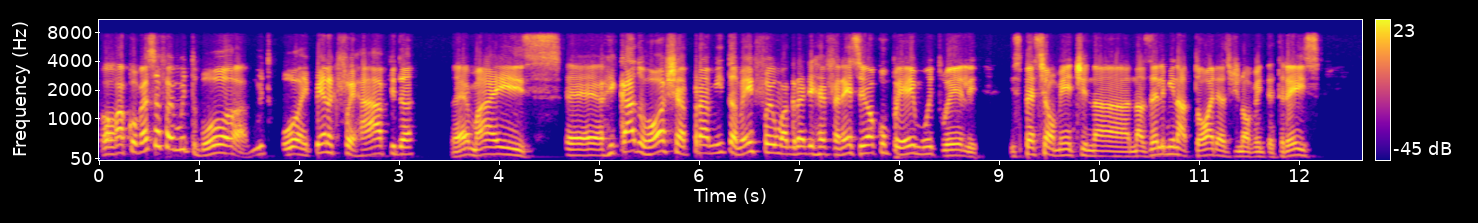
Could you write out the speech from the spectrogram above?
A conversa foi muito boa, muito boa, e pena que foi rápida né? Mas é, Ricardo Rocha, para mim, também foi uma grande referência. Eu acompanhei muito ele, especialmente na, nas eliminatórias de 93,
